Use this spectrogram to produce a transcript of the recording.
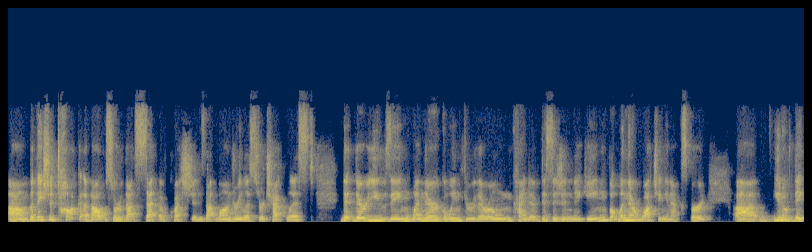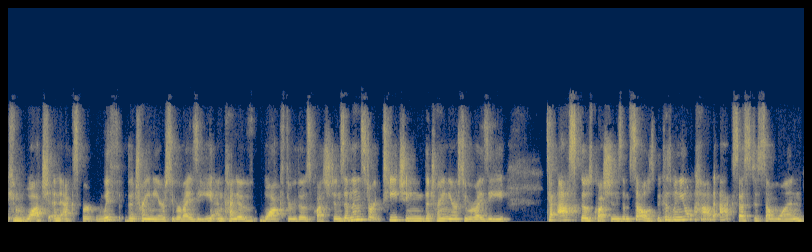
Um, but they should talk about sort of that set of questions, that laundry list or checklist that they're using when they're going through their own kind of decision making. But when they're watching an expert uh, you know they can watch an expert with the trainee or supervisee and kind of walk through those questions and then start teaching the trainee or supervisee to ask those questions themselves. Because when you don't have access to someone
